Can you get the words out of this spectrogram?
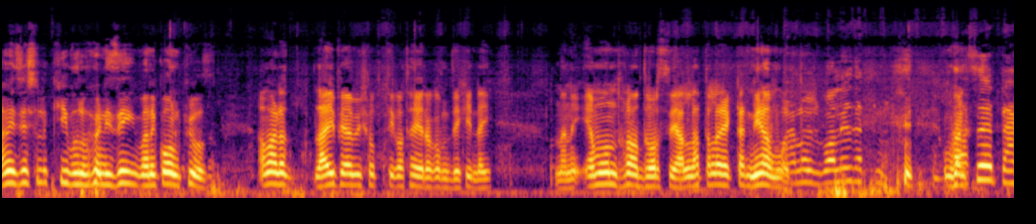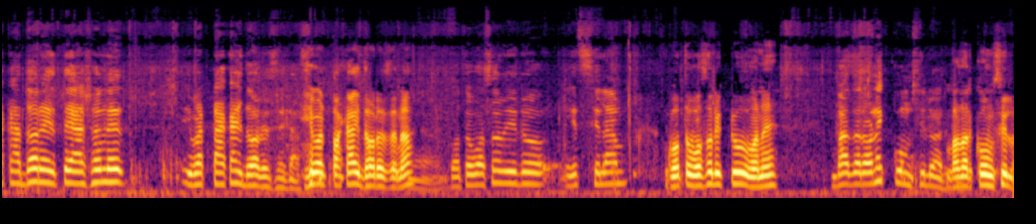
আমি যে আসলে কি বলব নিজেই মানে কনফিউজ আমার লাইফে আমি সত্যি কথা এরকম দেখি নাই। মানে এমন ধরা ধরছে আল্লাহ তালার একটা নিয়ম মানুষ বলে যে গাছে টাকা ধরে তে আসলে এবার টাকাই ধরেছে এবার টাকাই ধরেছে না? গত বছর একটু ছিলাম। গত বছর একটু মানে বাজার অনেক কম ছিল আর বাজার কম ছিল।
